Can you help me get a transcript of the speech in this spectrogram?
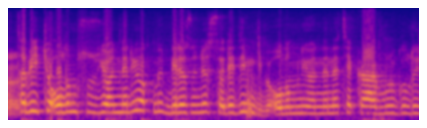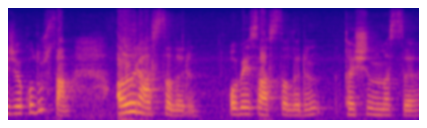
Evet. Tabii ki olumsuz yönleri yok mu? Biraz önce söylediğim gibi olumlu yönlerine tekrar vurgulayacak olursam ağır hastaların, obez hastaların taşınması,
